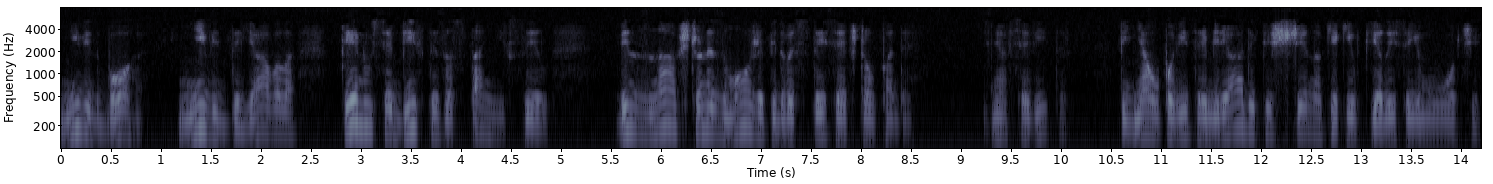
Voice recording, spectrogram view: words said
ні від Бога, ні від диявола, кинувся бігти з останніх сил. Він знав, що не зможе підвестися, якщо впаде. Знявся вітер, підняв у повітря міріади піщинок, які вп'ялися йому в очі.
